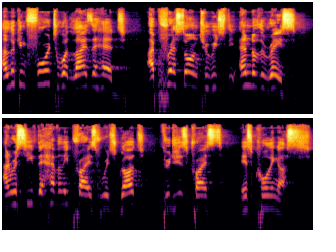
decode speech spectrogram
and looking forward to what lies ahead, I press on to reach the end of the race and receive the heavenly prize for which God, through Jesus Christ, is calling us.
